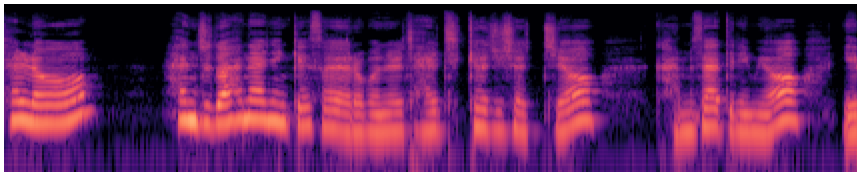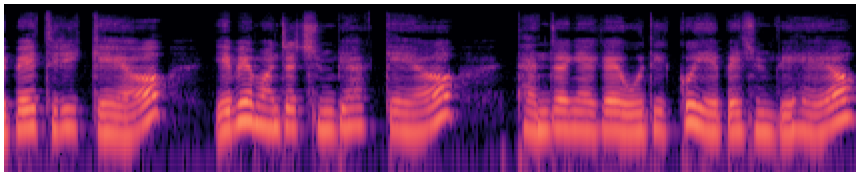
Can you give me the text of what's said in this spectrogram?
샬롬. 한 주도 하나님께서 여러분을 잘 지켜주셨죠? 감사드리며 예배 드릴게요. 예배 먼저 준비할게요. 단정하게 옷 입고 예배 준비해요.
